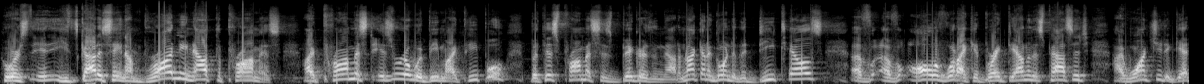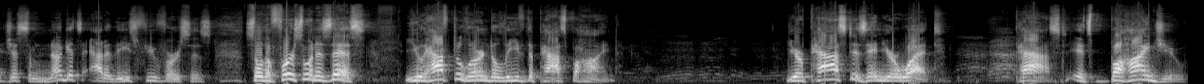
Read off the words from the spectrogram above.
who are, he's God is saying, I'm broadening out the promise. I promised Israel would be my people, but this promise is bigger than that. I'm not going to go into the details of, of all of what I could break down in this passage. I want you to get just some nuggets out of these few verses. So the first one is this you have to learn to leave the past behind. Your past is in your what? Past. It's behind you.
